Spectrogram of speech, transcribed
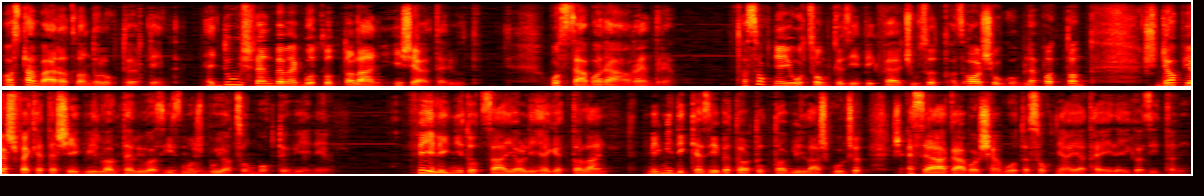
Aztán váratlan dolog történt. Egy dús rendbe megbotlott a lány, és elterült. Hosszába rá a rendre. A szoknya jó combközépig felcsúszott, az alsó gomb lepattant, s gyapjas feketeség villant elő az izmos bujacombok tövénél. Félig nyitott szájjal lihegett a lány, még mindig kezébe tartotta a villáskulcsot, és esze ágában sem volt a szoknyáját helyreigazítani.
